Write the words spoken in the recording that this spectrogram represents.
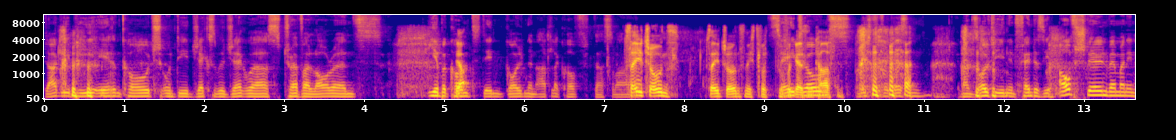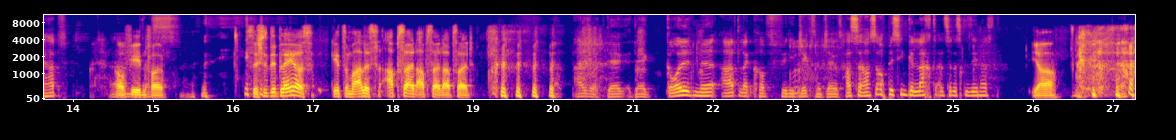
Dougie P, Ehrencoach und die Jacksonville Jaguars, Trevor Lawrence. Ihr bekommt ja. den goldenen Adlerkopf. Das war. Say Jones. Zay Jones nicht zu, zu vergessen, Jones, Carsten. Nicht zu vergessen. Man sollte ihn in Fantasy aufstellen, wenn man ihn hat. Auf jeden Fall. Zwischen den Players geht es um alles. Upside, Upside, Upside. also, der, der goldene Adlerkopf für die Jackson Jaguars. Hast du, hast du auch ein bisschen gelacht, als du das gesehen hast? Ja. ja.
